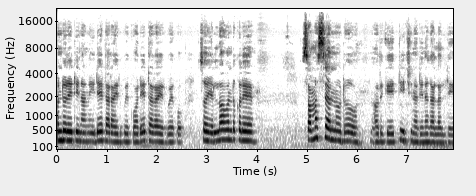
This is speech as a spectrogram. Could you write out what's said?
ಒಂದು ರೀತಿ ನಾನು ಇದೇ ಥರ ಇರಬೇಕು, ಅದೇ ಥರ ಇರಬೇಕು. ಸೊ ಎಲ್ಲ ಒಂದು ಕಡೆ ಸಮಸ್ಯೆ ಅನ್ನೋದು ಅವರಿಗೆ ಇತ್ತೀಚಿನ ದಿನಗಳಲ್ಲಿ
